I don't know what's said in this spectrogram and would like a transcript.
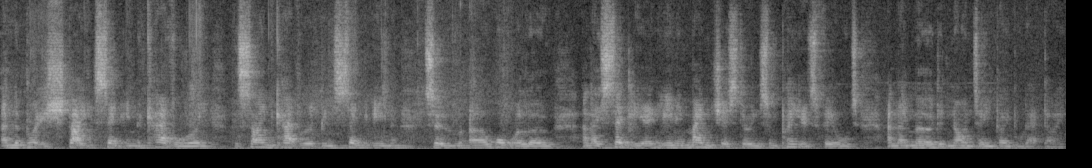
and the British state sent in the cavalry. The same cavalry had been sent in to uh, Waterloo and they sent it in, in Manchester in St Peter's Field and they murdered 19 people that day.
